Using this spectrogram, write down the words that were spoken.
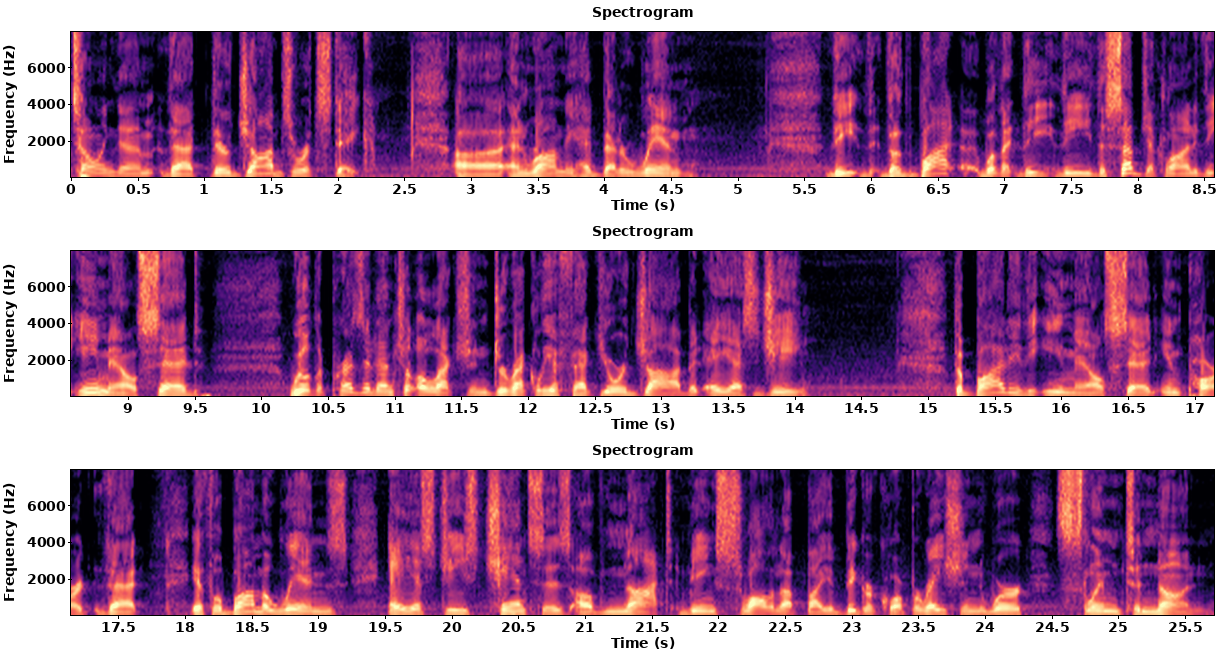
telling them that their jobs were at stake uh, and Romney had better win. The, the, the, bot, well, the, the, the subject line of the email said, Will the presidential election directly affect your job at ASG? The body of the email said, in part, that if Obama wins, ASG's chances of not being swallowed up by a bigger corporation were slim to none.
